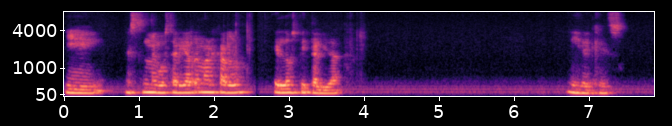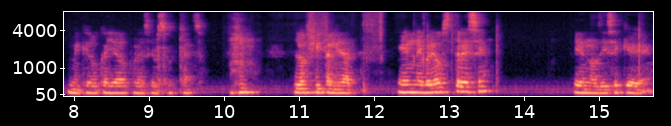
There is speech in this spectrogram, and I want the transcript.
y esto me gustaría remarcarlo, es la hospitalidad y de que me quedo callado para hacer suspenso. la hospitalidad. En Hebreos 13 eh, nos dice que,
